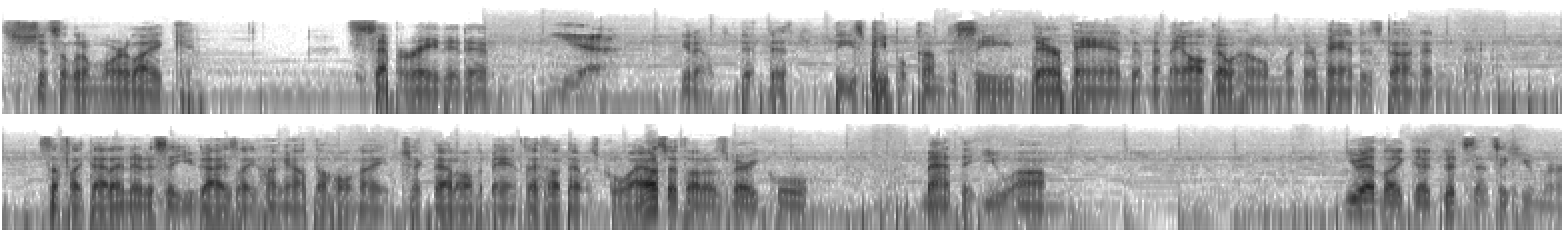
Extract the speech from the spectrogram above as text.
shit's a little more like separated and Yeah. you know th- th- these people come to see their band and then they all go home when their band is done and and stuff like that. I noticed that you guys like hung out the whole night and checked out all the bands. I thought that was cool. I also thought it was very cool matt that you um you had like a good sense of humor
